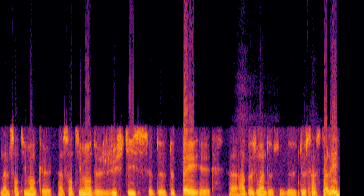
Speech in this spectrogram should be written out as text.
On a le sentiment que un sentiment de justice, de, de paix euh, a besoin de, de, de s'installer.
